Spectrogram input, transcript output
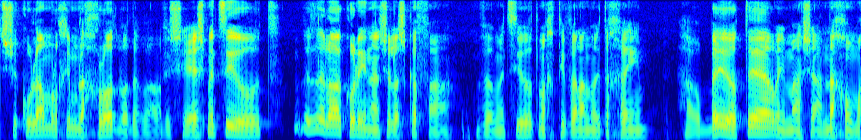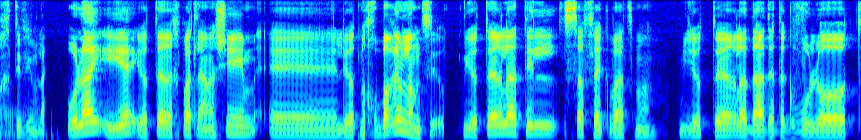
שכולם הולכים לחלות בדבר, ושיש מציאות, וזה לא הכל עניין של השקפה, והמציאות מכתיבה לנו את החיים הרבה יותר ממה שאנחנו מכתיבים להם. אולי יהיה יותר אכפת לאנשים אה, להיות מחוברים למציאות, יותר להטיל ספק בעצמם, יותר לדעת את הגבולות,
